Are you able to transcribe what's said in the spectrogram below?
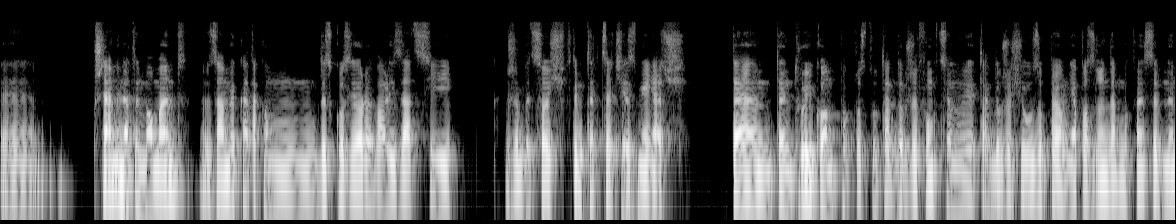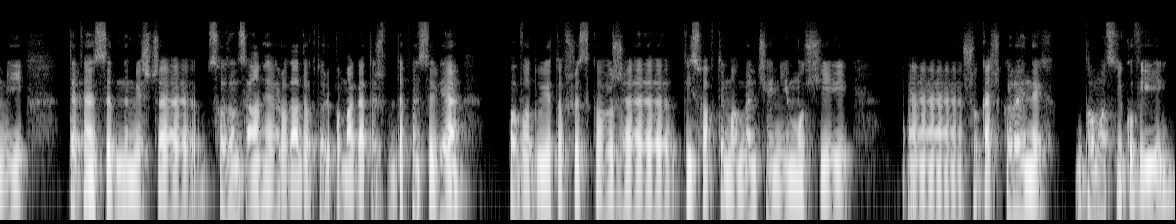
e, przynajmniej na ten moment, zamyka taką dyskusję o rywalizacji, żeby coś w tym tercecie zmieniać. Ten, ten trójkąt po prostu tak dobrze funkcjonuje, tak dobrze się uzupełnia pod względem ofensywnym i defensywnym. Jeszcze schodzący Angel Rodado, który pomaga też w defensywie, powoduje to wszystko, że Wisła w tym momencie nie musi e, szukać kolejnych pomocników i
